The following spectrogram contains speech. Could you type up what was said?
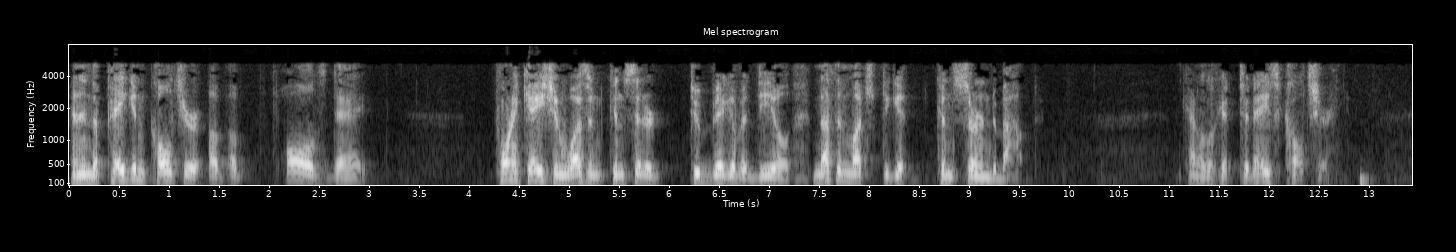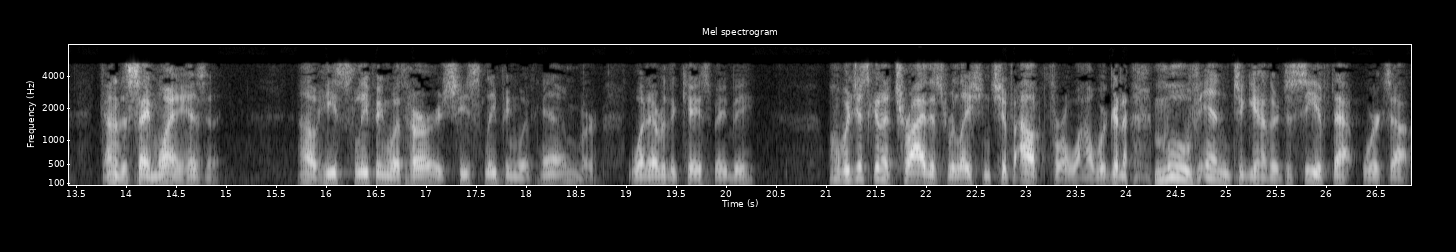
And in the pagan culture of, of Paul's day, fornication wasn't considered too big of a deal. Nothing much to get concerned about. Kind of look at today's culture. Kind of the same way, isn't it? Oh, he's sleeping with her, is she sleeping with him, or whatever the case may be. Well, we're just going to try this relationship out for a while. We're going to move in together to see if that works out.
